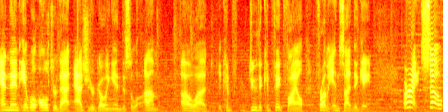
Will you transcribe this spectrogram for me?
and then it will alter that as you're going in. This will um, oh, uh, do the config file from inside the game. All right, so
